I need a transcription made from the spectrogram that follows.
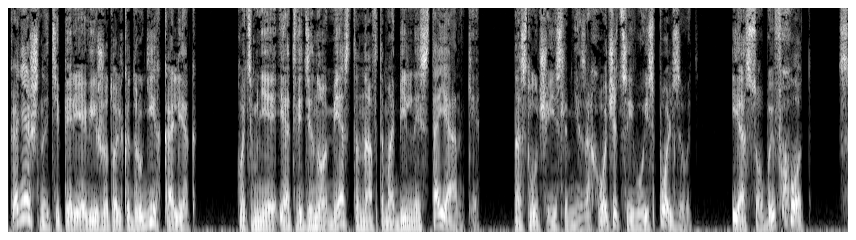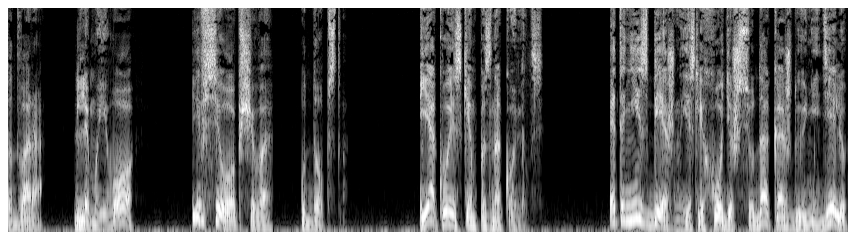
Конечно, теперь я вижу только других коллег, хоть мне и отведено место на автомобильной стоянке, на случай, если мне захочется его использовать, и особый вход со двора для моего и всеобщего удобства. Я кое с кем познакомился. Это неизбежно, если ходишь сюда каждую неделю,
